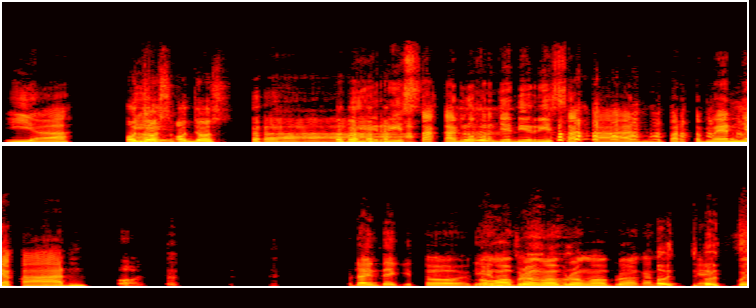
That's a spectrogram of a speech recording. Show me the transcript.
iya. Ojos, ojos. di Risak kan lu kerja di Risak kan departemennya kan. Udah intinya gitu. Gue DMC. ngobrol-ngobrol-ngobrol kan Oh, gue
